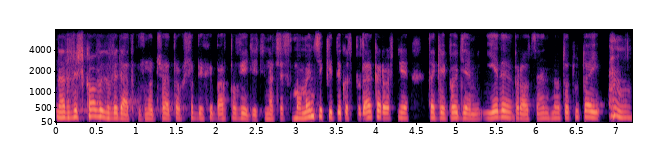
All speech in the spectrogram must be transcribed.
nadwyżkowych wydatków, no trzeba to sobie chyba powiedzieć. Znaczy w momencie, kiedy gospodarka rośnie, tak jak powiedziałem, 1%, no to tutaj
